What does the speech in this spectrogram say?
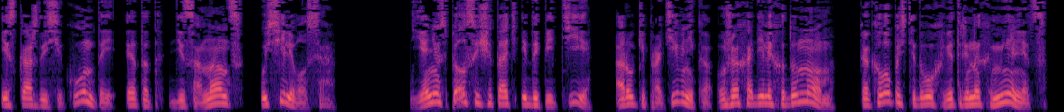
и с каждой секундой этот диссонанс усиливался. Я не успел сосчитать и до пяти, а руки противника уже ходили ходуном, как лопасти двух ветряных мельниц,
